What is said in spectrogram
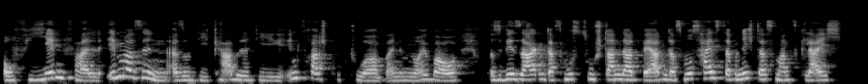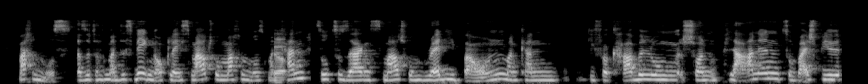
auf jeden Fall immer Sinn. Also die Kabel, die Infrastruktur bei einem Neubau. Also wir sagen, das muss zum Standard werden. Das muss heißt aber nicht, dass man es gleich machen muss. Also dass man deswegen auch gleich Smart Home machen muss. Man ja. kann sozusagen Smart Home ready bauen. Man kann die Verkabelung schon planen. Zum Beispiel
